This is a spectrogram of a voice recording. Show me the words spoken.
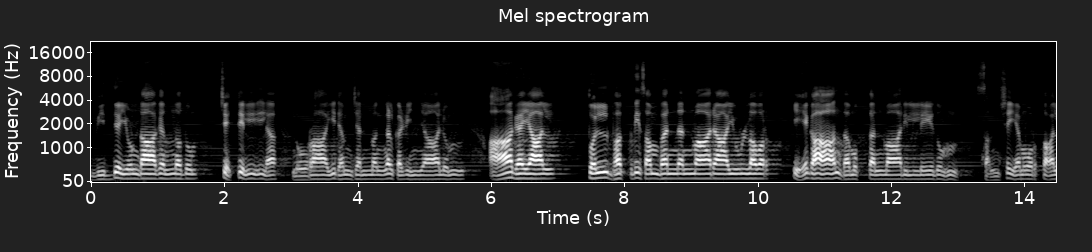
വിദ്യയുണ്ടാകുന്നതും ചെറ്റില്ല. നൂറായിരം ജന്മങ്ങൾ കഴിഞ്ഞാലും ആകയാൽ ത്വൽഭക്തി സമ്പന്നന്മാരായുള്ളവർ ഏകാന്തമുക്തന്മാരില്ലേതും സംശയമോർത്താൽ.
